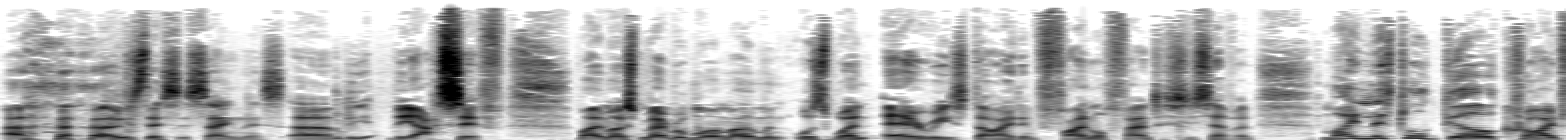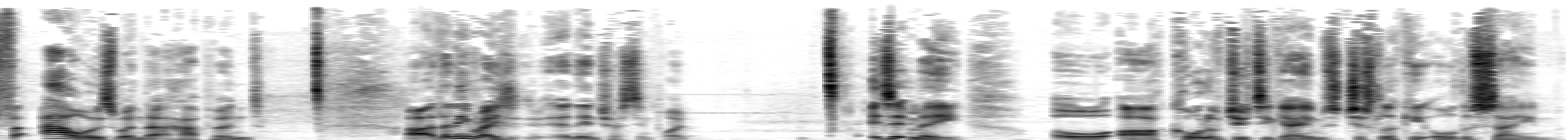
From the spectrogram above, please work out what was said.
uh, who's this is saying this? Um, the the Asif. My most memorable moment was when Aeris died in Final Fantasy VII. My little girl cried for hours when that happened. Uh, then he raised an interesting point. Is it me, or are Call of Duty games just looking all the same?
